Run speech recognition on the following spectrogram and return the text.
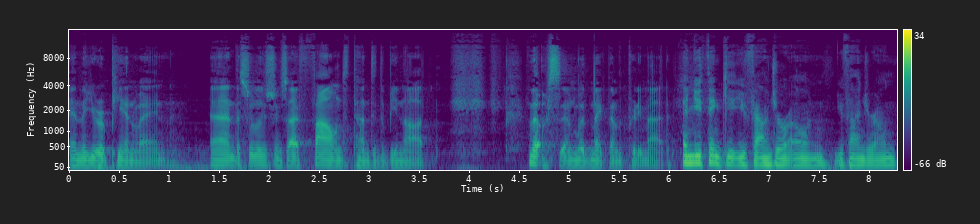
in the European vein. And the solutions I found tended to be not those, and would make them pretty mad. And you think you, found your own, you found your own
